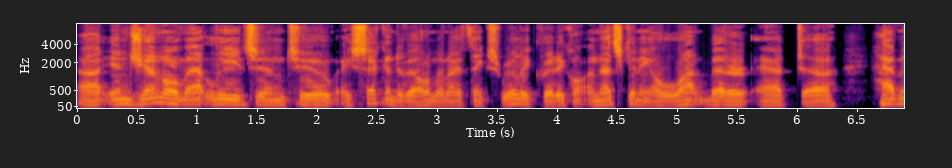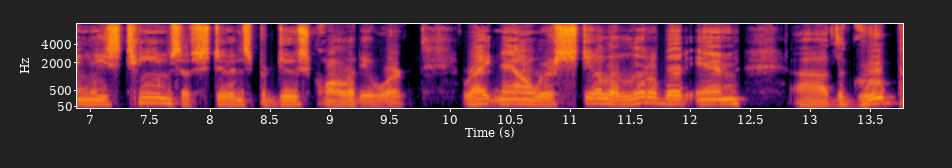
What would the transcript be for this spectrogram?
Uh, in general, that leads into a second development I think is really critical, and that's getting a lot better at uh, having these teams of students produce quality work. Right now, we're still a little bit in uh, the group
